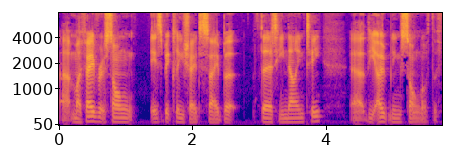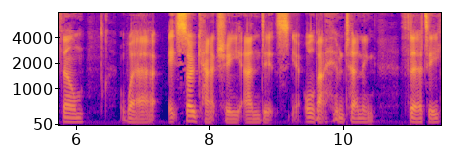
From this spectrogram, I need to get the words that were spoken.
Uh, my favourite song is a bit cliche to say, but 3090, uh, the opening song of the film where it's so catchy and it's you know, all about him turning 30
